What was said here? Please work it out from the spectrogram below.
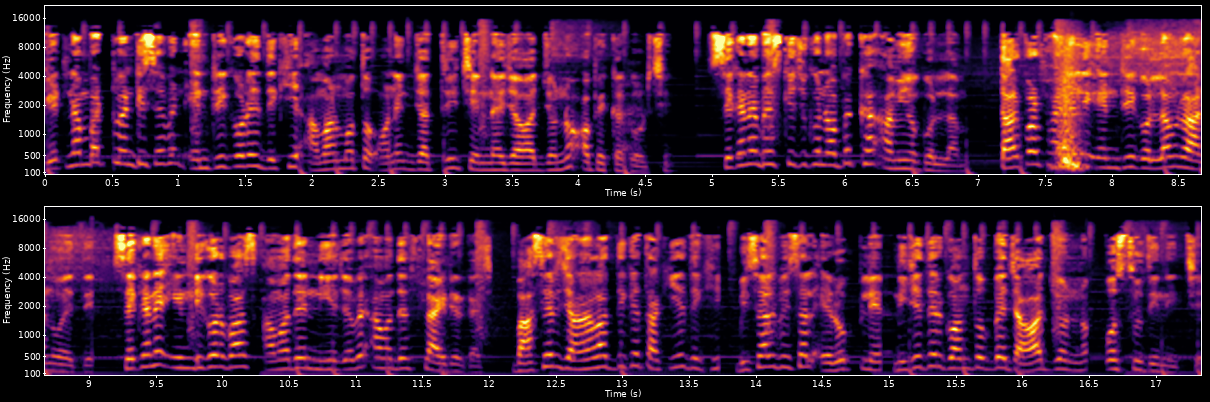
gate number twenty seven entry করে দেখি আমার মতো অনেক যাত্রী চেন্নাই যাওয়ার জন্য অপেক্ষা করছে। সেখানে বেশ কিছুক্ষণ অপেক্ষা আমিও করলাম। তারপর ফাইনালি এন্ট্রি করলাম রানওয়েতে সেখানে ইন্ডিগোর বাস আমাদের নিয়ে যাবে আমাদের ফ্লাইটের কাছে। বাসের জানালার দিকে তাকিয়ে দেখি বিশাল বিশাল এরোপ্লেন নিজেদের গন্তব্যে যাওয়ার জন্য প্রস্তুতি নিচ্ছে।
